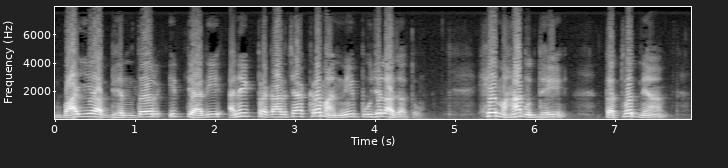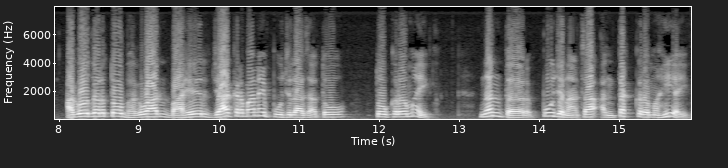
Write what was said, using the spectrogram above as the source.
बाह्य अभ्यंतर इत्यादी अनेक प्रकारच्या क्रमांनी पूजला जातो. हे महाबुद्धे तत्वज्ञा अगोदर तो भगवान बाहेर ज्या क्रमाने पूजला जातो तो क्रम ऐक. नंतर पूजनाचा अंतःक्रमही ऐक.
